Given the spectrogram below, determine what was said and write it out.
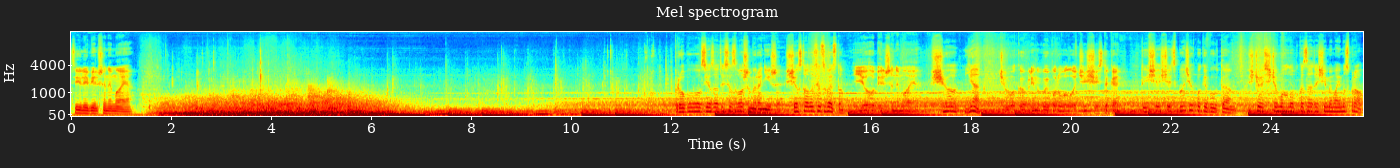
Цілі більше немає. Пробував зв'язатися з вашими раніше. Що сталося з Вестом? Його більше немає. Що? Як? Чувака, блін, випарувало чи щось таке. Ти ще щось бачив, поки був там? Щось, що могло б казати, що ми маємо справу.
